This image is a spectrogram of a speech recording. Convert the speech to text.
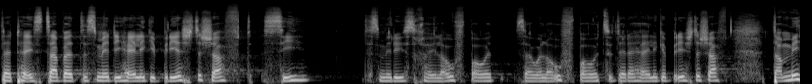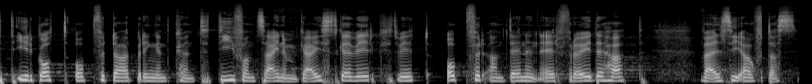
Dort heisst es eben, dass wir die heilige Priesterschaft sind dass wir uns aufbauen, sollen aufbauen zu dieser heiligen Priesterschaft, damit ihr Gott Opfer darbringen könnt, die von seinem Geist gewirkt wird, Opfer, an denen er Freude hat, weil sie auf das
